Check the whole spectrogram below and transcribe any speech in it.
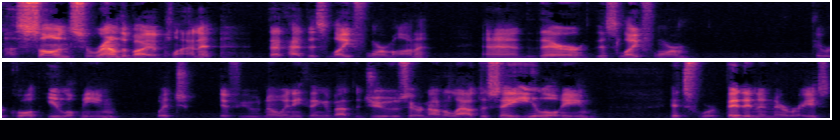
a sun surrounded by a planet that had this life form on it. And there, this life form, they were called Elohim, which, if you know anything about the Jews, they're not allowed to say Elohim. It's forbidden in their race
